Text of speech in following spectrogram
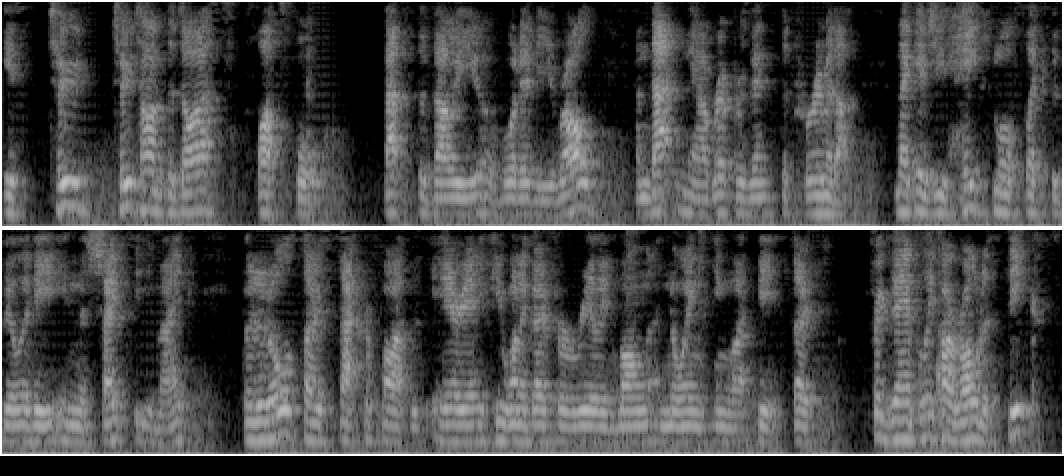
is two, two times the dice plus four. That's the value of whatever you roll. And that now represents the perimeter. And that gives you heaps more flexibility in the shapes that you make, but it also sacrifices area if you want to go for a really long, annoying thing like this. So for example, if I rolled a six,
